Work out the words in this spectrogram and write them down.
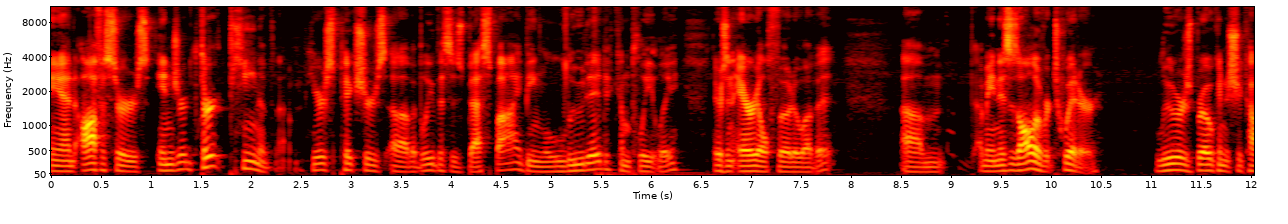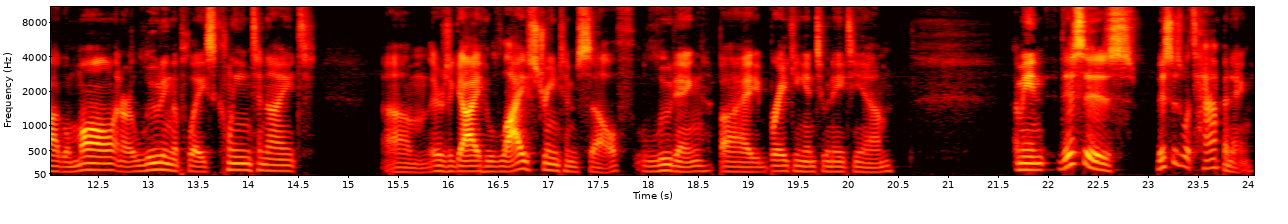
And officers injured, 13 of them. Here's pictures of, I believe this is Best Buy, being looted completely. There's an aerial photo of it. Um, I mean, this is all over Twitter. Looters broke into Chicago Mall and are looting the place clean tonight. Um, there's a guy who live streamed himself looting by breaking into an ATM. I mean, this is this is what's happening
